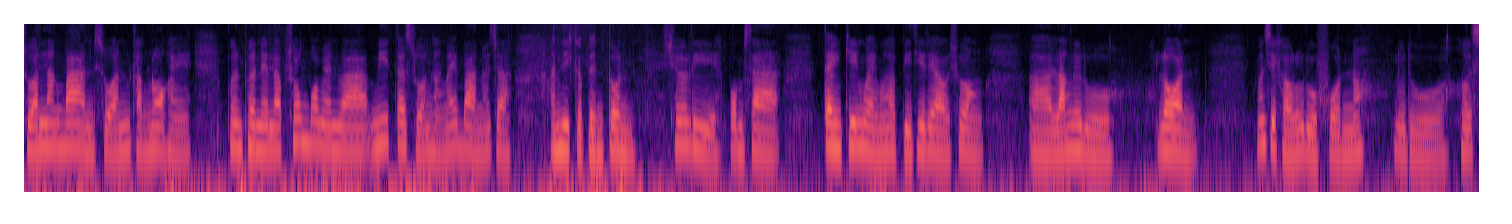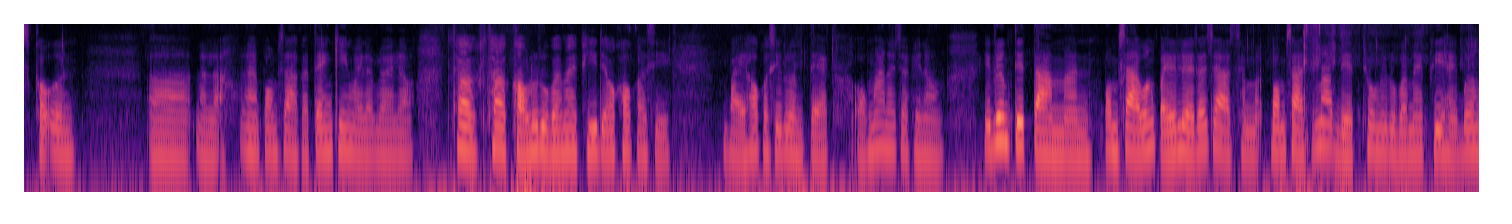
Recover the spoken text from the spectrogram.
สวนหลังบ้านสวนข้างนอกให้เพื่อนๆได้รับชมบ่แมนว่ามีแต่สวนข้างในบ้านเนาะจ้ะอันนี้ก็เป็นต้นเชอร์รี่ปอมซาแต่งกิ่งไว้เมื่อปีที่แล้วช่วงหลังฤดูร้อน มันสิเขาฤดูฝนเนาะฤดูเฮิร์สเขาเอิ้น อ่านั่นแหละนั่นปอมซาก็แตงกิ่งไว้เรียบร้อยแล้ว ถ้าถ้าเขาฤดูใบไม้ผลิเดี๋ยวเขาก็สิใบเขาก็สิเริ่มแตกออกมาแล้วจ้ะพี่น้อง อย่าลืมติดตามมันปอมซาเบิ่งไปเรื่อยๆแล้วจ้ะปอมซาสิมาอัปเดตช่วงฤดูใบไม้ผลิให้เบิ่ง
